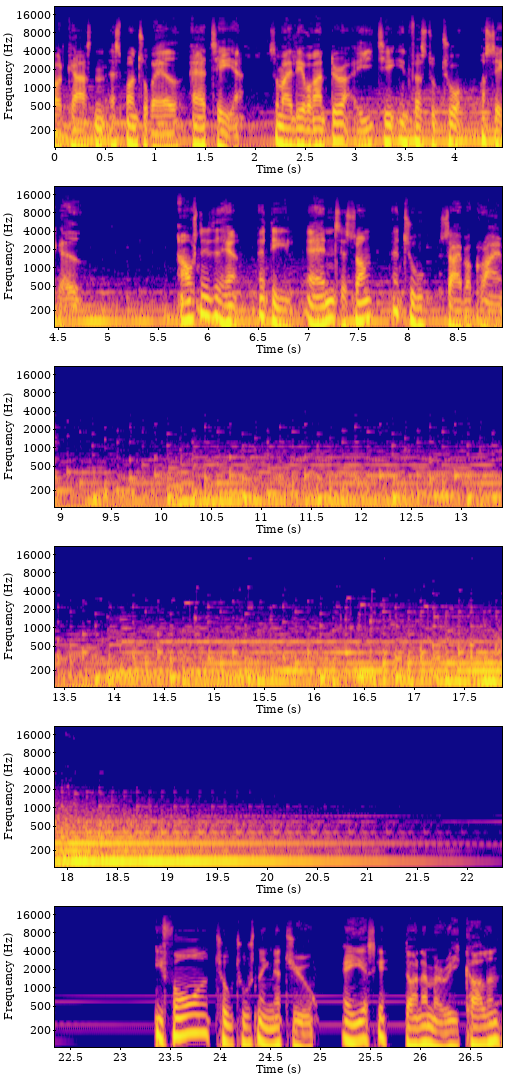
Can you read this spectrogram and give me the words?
Podcasten er sponsoreret af Atea, som er leverandør af IT-infrastruktur og sikkerhed. Afsnittet her er del af anden sæson af To Cybercrime. I foråret 2021 er irske Donna Marie Cullen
